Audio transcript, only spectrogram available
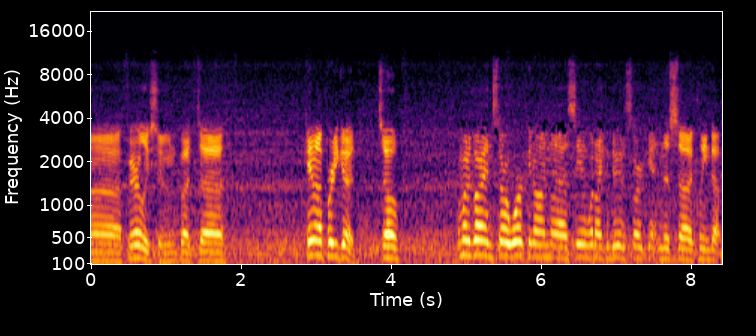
uh, fairly soon, but uh, came out pretty good. So I'm going to go ahead and start working on uh, seeing what I can do to start getting this uh, cleaned up.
